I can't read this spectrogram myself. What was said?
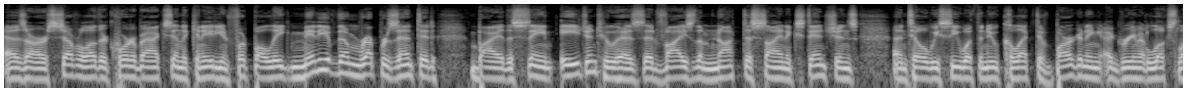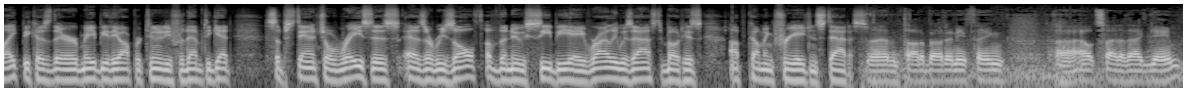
as are several other quarterbacks in the Canadian Football League, many of them represented by the same agent who has advised them not to sign extensions until we see what the new collective bargaining agreement looks like, because there may be the opportunity for them to get substantial raises as a result of the new CBA. Reilly was asked about his upcoming free agent status. I haven't thought about anything uh, outside of that game.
